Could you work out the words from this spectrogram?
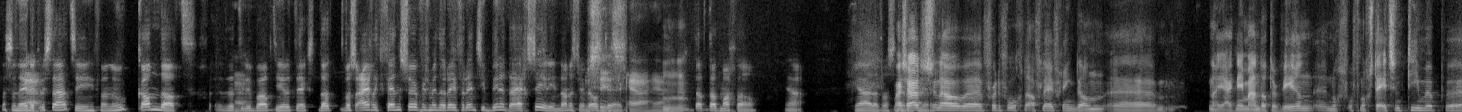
Dat is een hele Ja. prestatie. Van hoe kan dat? Dat hij überhaupt die hele tekst. Dat was eigenlijk fanservice met een referentie binnen de eigen serie. En dan is weer wel Precies, sterk. ja, ja. Mhm. Dat, dat mag wel. Ja, ja dat was Maar zouden ze nou eh, voor de volgende aflevering dan... ehm, nou ja, ik neem aan dat er weer een, eh, nog, of nog steeds een team-up eh,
